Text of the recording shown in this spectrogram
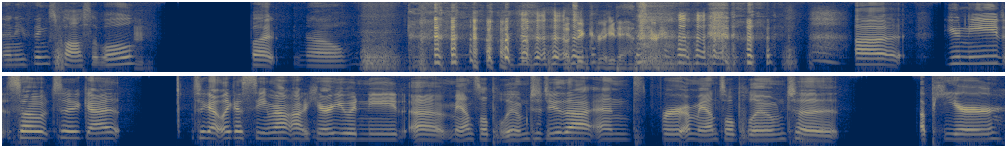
anything's possible, Hmm. but no. That's a great answer. Uh, you need so to get to get like a seamount out here, you would need a mantle plume to do that, and for a mantle plume to appear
